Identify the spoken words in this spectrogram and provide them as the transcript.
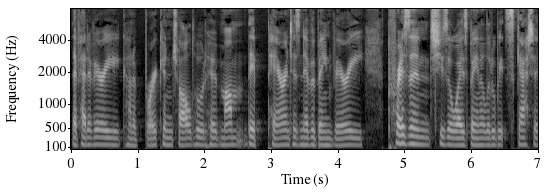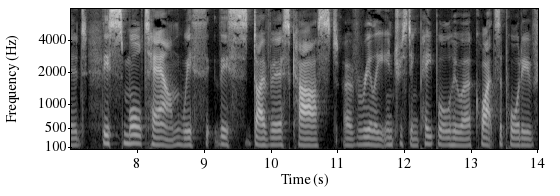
they've had a very kind of broken childhood. Her mum their parent has never been very present. She's always been a little bit scattered. This small town with this diverse cast of really interesting people who are quite supportive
